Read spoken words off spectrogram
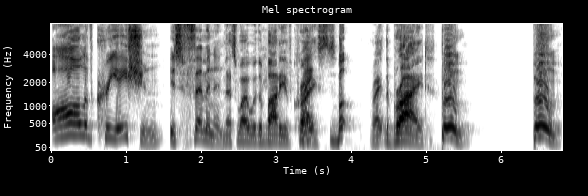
all of creation is feminine. And that's why we're the body of Christ. Right? But right? The bride. Boom. Boom.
